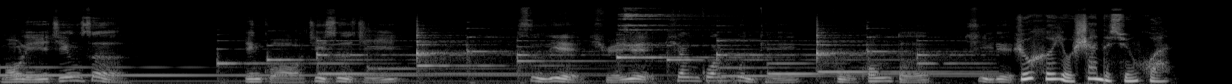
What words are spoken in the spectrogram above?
《摩尼金色因果记事集》事业学业相关问题普空德系列。如何友善的循环？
